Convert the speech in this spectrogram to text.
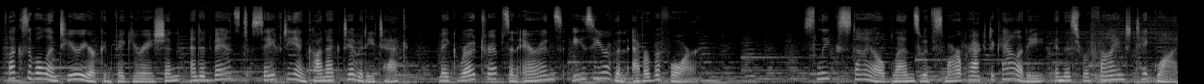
flexible interior configuration, and advanced safety and connectivity tech make road trips and errands easier than ever before. Sleek style blends with smart practicality in this refined Tiguan.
